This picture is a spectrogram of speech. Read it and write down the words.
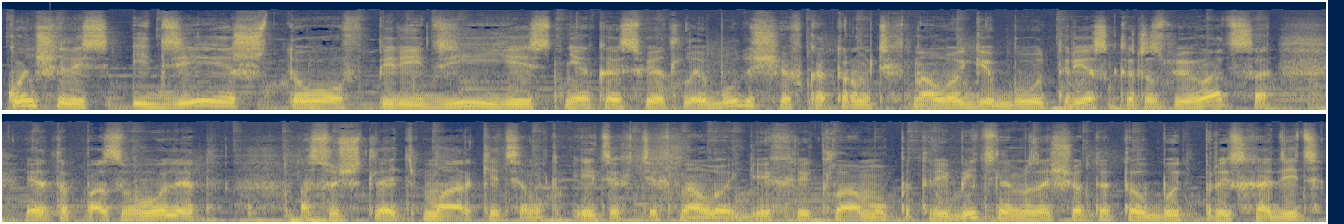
кончились идеи, что впереди есть некое светлое будущее, в котором технологии будут резко развиваться. Это позволит осуществлять маркетинг этих технологий, их рекламу потребителям. За счет этого будет происходить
